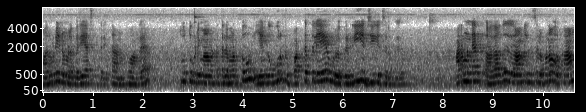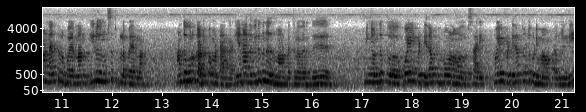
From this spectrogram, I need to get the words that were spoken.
மறுபடியும் நம்மளை பெரிய ஆஸ்பத்திரிக்கு தான் அனுப்புவாங்க. தூத்துக்குடி மாவட்டத்தில் மட்டும் எங்கள் ஊருக்கு பக்கத்துலேயே ஒரு பெரிய ஜிஹெச் இருக்குது அரை மணி நேரத்து அதாவது ஆம்புலன்ஸில் போனால் ஒரு கால் மணி நேரத்தில் போயிடலாம் இருபது நிமிஷத்துக்குள்ளே போயிடலாம் அந்த ஊருக்கு அனுப்ப மாட்டாங்க. ஏன்னா அது விருதுநகர் மாவட்டத்தில் வருது. நீங்கள் வந்து கோ கோயில்பட்டி தான் கும்பகோணம் சாரி கோயில்பட்டி தான் தூத்துக்குடி மாவட்டம் சொல்லி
